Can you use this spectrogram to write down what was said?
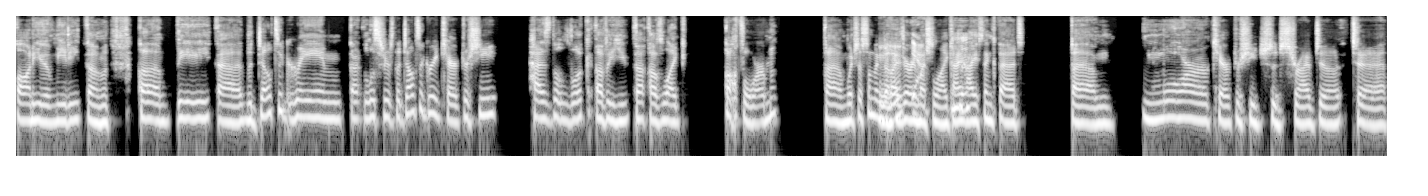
audio medium, um, uh, the uh, the Delta Green uh, listeners, the Delta Green character sheet has the look of a uh, of like a form, um, which is something that I Mhm. very Yeah. much like. Mhm. I, I think that um, more character sheets should strive to to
